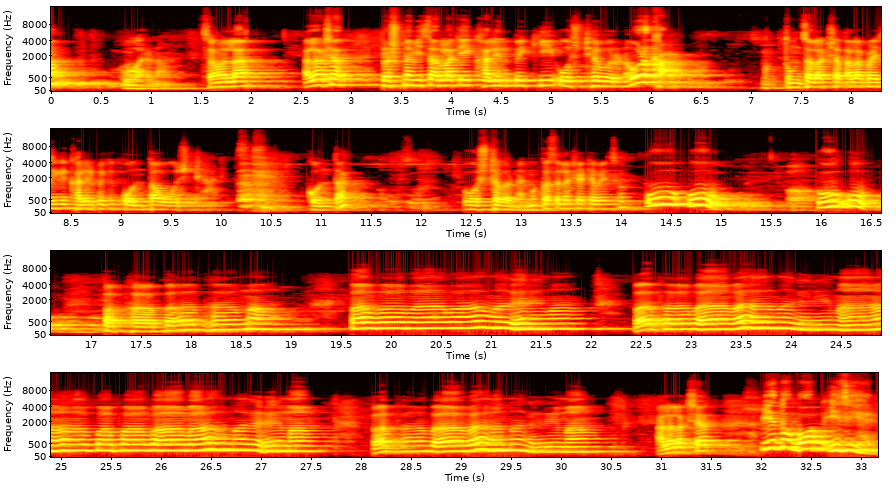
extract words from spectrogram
वर्ण समजला लक्षात. प्रश्न विचारला की खालीलपैकी ओष्ठ्य वर्ण ओळखा. मग तुमचा लक्षात आला पाहिजे की खालीलपैकी कोणता ओष्ठ्य आहे? कोणता? ओष्ठ वर्ण आहे. मग कसं लक्षात ठेवायचं? उ उ. उ उ। प फ ब, भ, म। प ब, व म ग र म। प फ ब ब म ग र म। प फ ब ब म। ग र म ब म। ग र म लक्षात? ये तो बहुत इझी आहे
